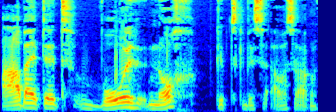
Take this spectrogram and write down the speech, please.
arbeitet wohl noch, gibt es gewisse Aussagen,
